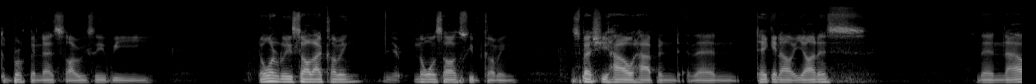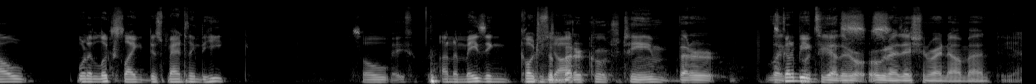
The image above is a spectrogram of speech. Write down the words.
the Brooklyn Nets. Obviously, we no one really saw that coming. Yep. No one saw a sweep coming, especially how it happened. And then taking out Giannis, and then now what it looks like dismantling the Heat. So basically. an amazing coaching It's a job. better coach team, better like gonna be- put together organization right now, man. yeah.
